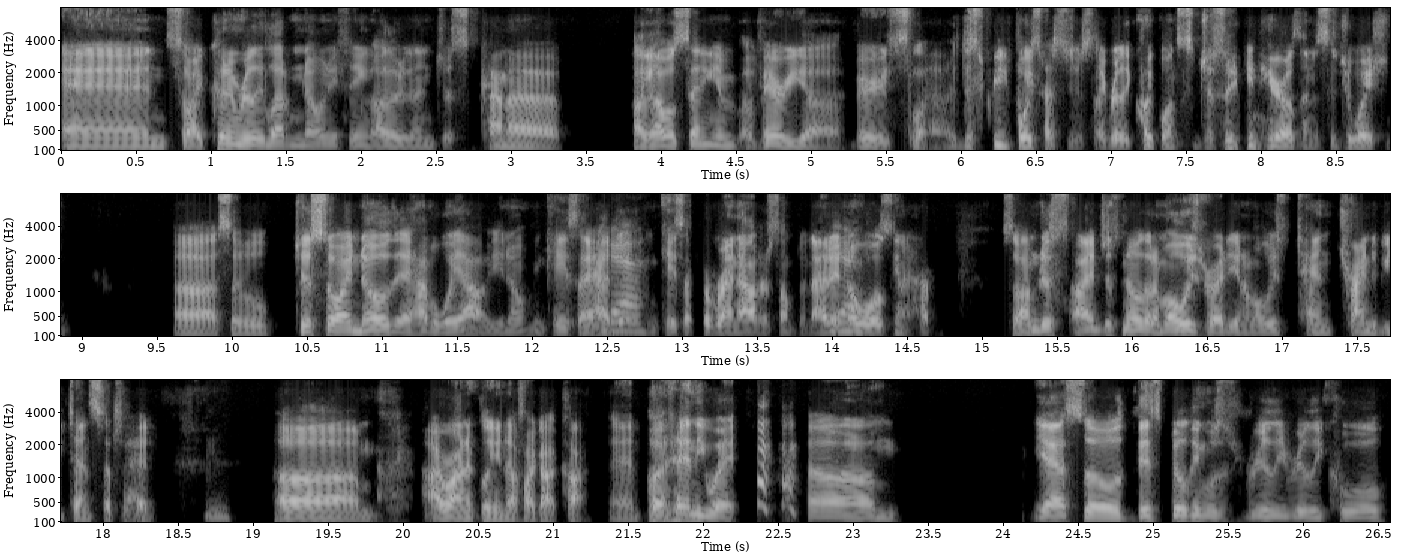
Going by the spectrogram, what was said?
and so I couldn't really let him know anything other than just kind of like I was sending him a very uh very sl- discreet voice messages, like really quick ones, just so he can hear I was in a situation. Uh, so just so I know that I have a way out, you know, in case I had Yeah. to, in case I could run out or something. I didn't Yeah. know what was going to happen. So I'm just, I just know that I'm always ready and I'm always ten, trying to be 10 steps ahead. Mm. Um, ironically enough, I got caught. And, but anyway, um, yeah, so this building was really, really cool.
